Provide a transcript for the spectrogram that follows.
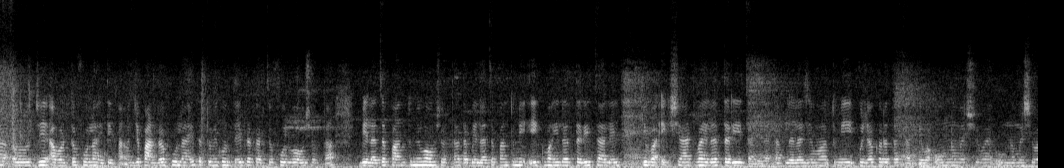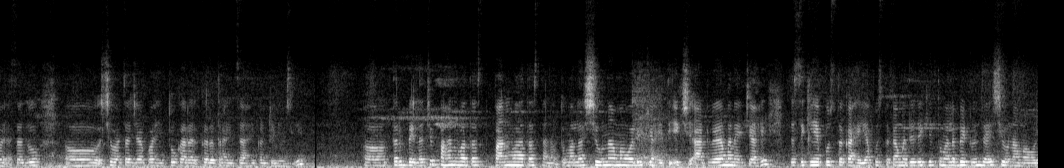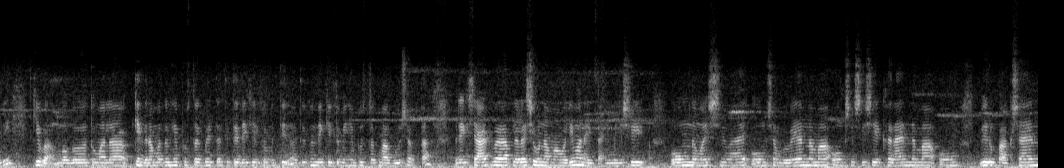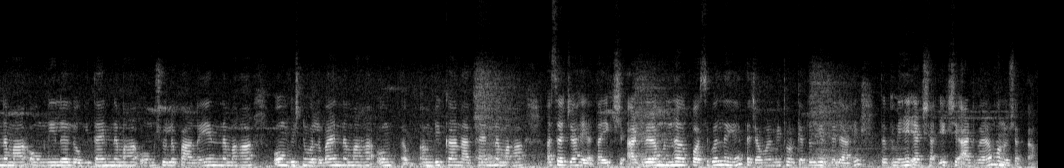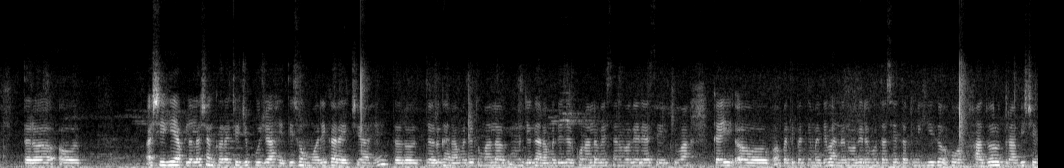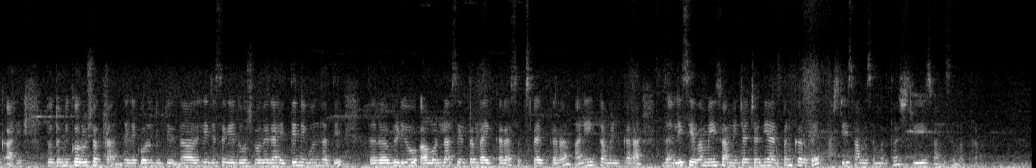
जे आवडतं फूल आहे ते पा- म्हणजे पांढरं फूल आहे तर तुम्ही कोणत्याही प्रकारचं फूल वाहू शकता. बेलाचं पान तुम्ही वाहू शकता. आता बेलाचं पान तुम्ही एक वाहिलं तरी चालेल किंवा एकशे आठ वाहिलं तरी चालेल. आता आपल्याला जेव्हा तुम्ही पूजा करत असाल तेव्हा ओम नम शिवाय ओम नम शिवाय असा जो शिवाचा जप आहे तो करा करत राहायचा आहे कंटिन्युअसली तर बेलाचे पान वाहत अस पान वाहत असताना तुम्हाला शिवनामावली जी आहे ती एकशे आठ वेळा म्हणायची आहे. जसे की हे पुस्तक आहे. या पुस्तकामध्ये देखील तुम्हाला भेटून जाईल शिवनामावली किंवा मग तुम्हाला केंद्रामधून हे पुस्तक भेटतं. तिथे देखील तुम्ही ति- तिथून देखील तुम्ही हे पुस्तक मागवू शकता. तर एकशे आठ वेळा आपल्याला शिवनामावली म्हणायचं आहे. म्हणजे श्री ओम नम शिवाय ओम शंभवे नमा ओम शशिशेखराय नमा ओम विरूपाक्षाय नमा ओम नील लोहिताय नमा ओम शूलपानय नमः ओम विष्णुवल्लभाय महा ओम अंबिका नाथाय महा असं जे आहे आता एकशे आठ वेळा म्हणणं पॉसिबल नाही आहे त्याच्यामुळे मी थोडक्यातच घेतलेले आहे. तर तुम्ही हे एकशे एकशे आठ वेळा म्हणू शकता. तर अशी ही आपल्याला शंकराची जी पूजा आहे ती सोमवारी करायची आहे. तर जर घरामध्ये तुम्हाला म्हणजे घरामध्ये जर कोणाला व्यसन वगैरे असेल किंवा काही पती पत्नीमध्ये भांडण वगैरे होत असेल तर तुम्ही ही जो हो हा जो रुद्राभिषेक आहे तो तुम्ही करू शकता. जेणेकरून तुमचे हे जे सगळे दोष वगैरे आहेत ते निघून जातील. तर व्हिडिओ आवडला असेल तर लाईक करा सबस्क्राईब करा आणि कमेंट करा. झाली सेवा. मी स्वामींच्या चरणी अर्पण करते. श्री स्वामी समर्थ श्री स्वामी समर्थ.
